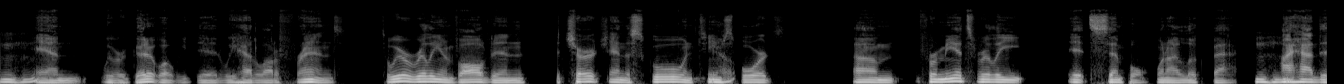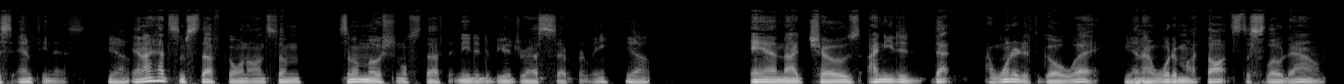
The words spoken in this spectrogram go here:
Mm-hmm. and we were good at what we did. We had a lot of friends. So we were really involved in the church and the school and team Yep. sports. Um, for me, it's really it's simple when I look back. Mhm. I had this emptiness yeah. and I had some stuff going on, some some emotional stuff that needed to be addressed separately. Yeah. And I chose I needed that I wanted it to go away. Yeah. And I wanted my thoughts to slow down.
